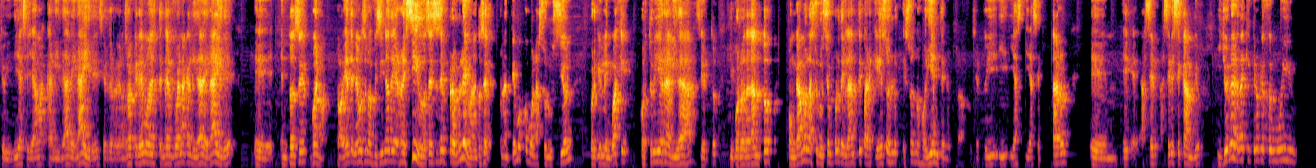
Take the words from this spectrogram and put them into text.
que hoy día se llama Calidad del Aire, ¿cierto? Lo que nosotros queremos es tener buena calidad del aire. Eh, entonces, bueno, todavía tenemos una oficina de residuos, ese es el problema. Entonces, planteemos como la solución, porque el lenguaje construye realidad, ¿cierto? Y por lo tanto, pongamos la solución por delante para que eso, es lo, eso nos oriente en el trabajo, ¿cierto? Y, y, aceptaron eh, eh, hacer, hacer ese cambio. Y yo la verdad que creo que fue muy,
